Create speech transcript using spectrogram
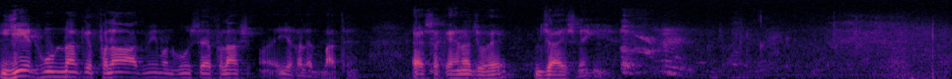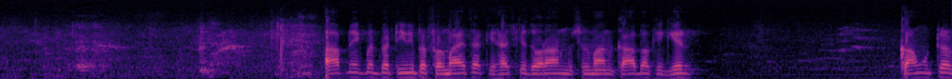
یہ ڈھونڈنا کہ فلاں آدمی منحوس ہے، فلاں ش... یہ غلط بات ہے۔ ایسا کہنا جو ہے جائز نہیں ہے۔ آپ نے ایک مرتبہ ٹی وی پر فرمایا تھا کہ حج کے دوران مسلمان کعبہ کے گرد کاؤنٹر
